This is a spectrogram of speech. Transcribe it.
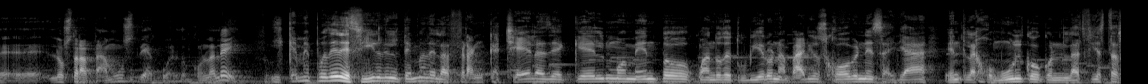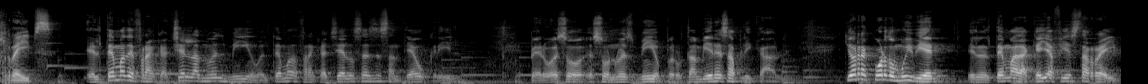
eh, los tratamos de acuerdo con la ley. ¿Y qué me puede decir del tema de las francachelas, de aquel momento cuando detuvieron a varios jóvenes allá en Tlajomulco con las fiestas rapes? El tema de francachelas no es mío, el tema de francachelas es de Santiago Krill, pero eso, eso no es mío, pero también es aplicable. Yo recuerdo muy bien en el tema de aquella fiesta rape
